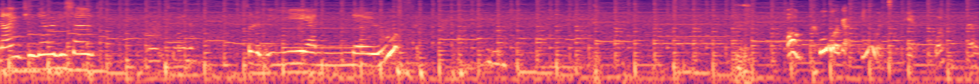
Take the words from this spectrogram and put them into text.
19 damage, you said? 19. So, yeah, no. Oh, cool, I got penguins. Yeah, what? Oh,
